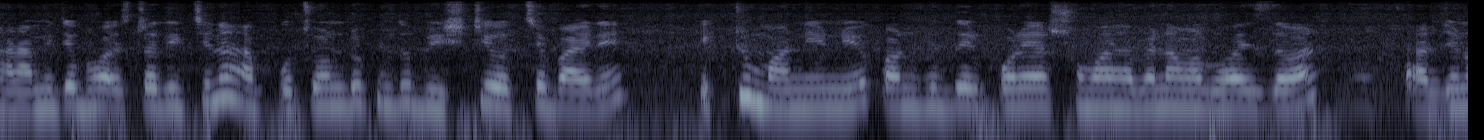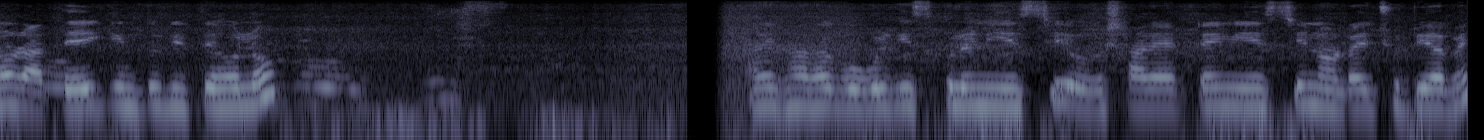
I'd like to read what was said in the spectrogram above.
আর আমি যে ভয়েসটা দিচ্ছি না, প্রচণ্ড কিন্তু বৃষ্টি হচ্ছে বাইরে, একটু মানিয়ে নিও, কারণ কিন্তু এরপরে আর সময় হবে না আমার ভয়েস দেওয়ার। তার জন্য রাতেই কিন্তু দিতে হলো। আর এখানে গুগলকে স্কুলে নিয়ে এসেছি, ও সাড়ে আটটায় নিয়ে এসেছি, নটায় ছুটি হবে।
